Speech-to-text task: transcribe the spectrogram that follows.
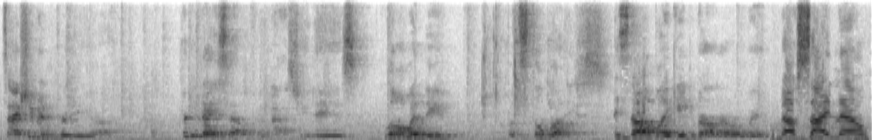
It's actually been pretty, uh, pretty nice out for the past few days. A little windy, but still nice. It's not like 80 mile an hour wind. Outside now.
